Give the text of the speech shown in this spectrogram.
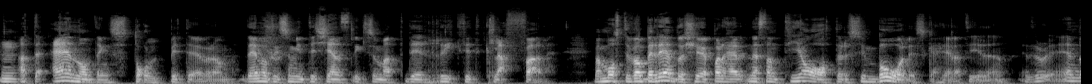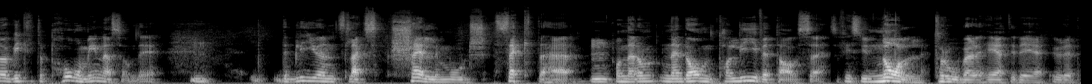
Mm. Att det är någonting stolpigt över dem. Det är någonting som inte känns liksom att det riktigt klaffar. Man måste vara beredd att köpa det här nästan teatersymboliska hela tiden. Jag tror det är ändå viktigt att påminna sig om det. det blir ju en slags självmordssekt det här. Mm. Och när de, när de tar livet av sig så finns det ju noll trovärdighet i det ur ett,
